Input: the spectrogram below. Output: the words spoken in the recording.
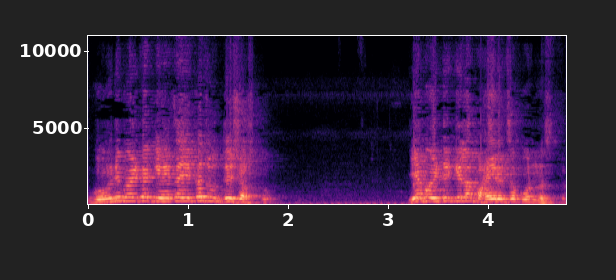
गोंगडी बैठक घ्यायचा एकच उद्देश असतो. या बैठकीला बाहेरचं कोण नसतं.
